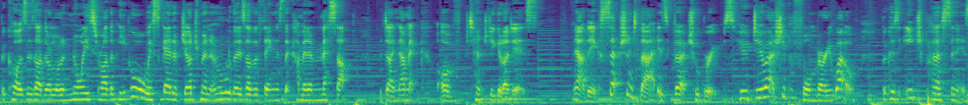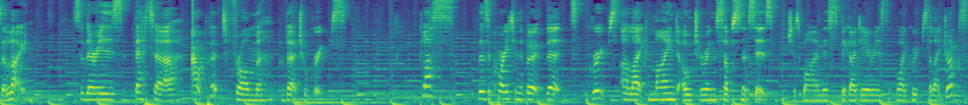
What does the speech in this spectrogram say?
because there's either a lot of noise from other people or we're scared of judgment and all of those other things that come in and mess up the dynamic of potentially good ideas. Now, the exception to that is virtual groups, who do actually perform very well because each person is alone. So there is better output from virtual groups. Plus, there's a quote in the book that groups are like mind altering substances, which is why this big idea is why groups are like drugs,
